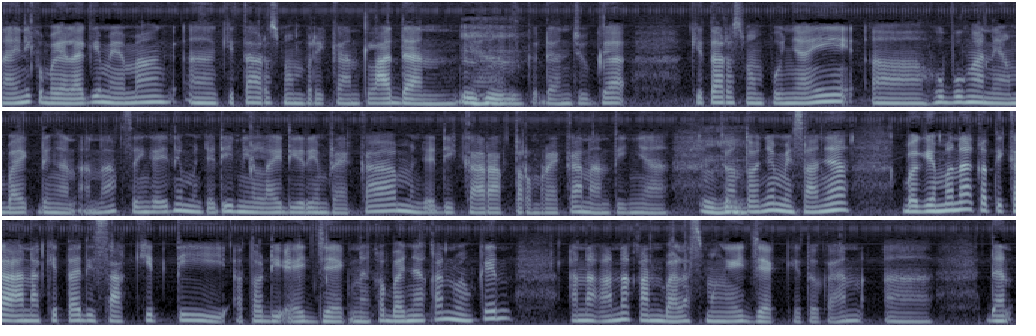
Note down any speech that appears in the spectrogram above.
Nah ini kembali lagi memang eh, kita harus memberikan teladan ya Mhm. dan juga kita harus mempunyai eh, hubungan yang baik dengan anak sehingga ini menjadi nilai diri mereka, menjadi karakter mereka nantinya. Mhm. Contohnya misalnya bagaimana ketika anak kita disakiti atau diejek. Nah kebanyakan mungkin anak-anak kan balas mengejek gitu kan. Eh, dan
